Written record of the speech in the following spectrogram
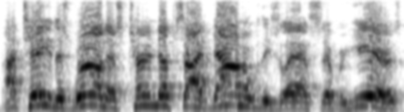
I tell you, this world has turned upside down over these last several years.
